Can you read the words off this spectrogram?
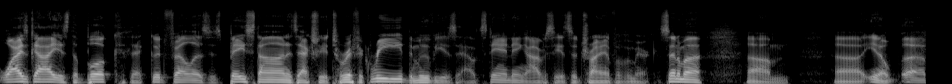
Wiseguy is the book that Goodfellas is based on. It's actually a terrific read. The movie is outstanding. Obviously, it's a triumph of American cinema. Um, uh, you know, uh,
